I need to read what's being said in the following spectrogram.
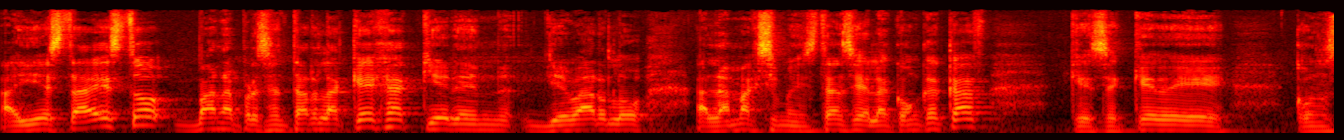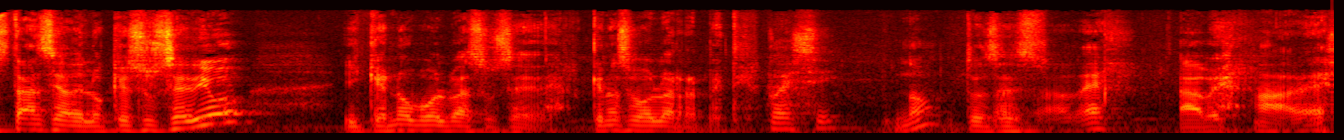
ahí está esto. Van a presentar la queja, quieren llevarlo a la máxima instancia de la CONCACAF, que se quede constancia de lo que sucedió y que no vuelva a suceder, que no se vuelva a repetir, Pues sí. ¿no? Entonces, A ver, a ver. a ver.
